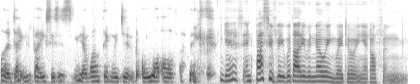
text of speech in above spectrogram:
on a daily basis. Is you know one thing we do a lot of, I think. Yes, and passively without even knowing we're doing it often.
